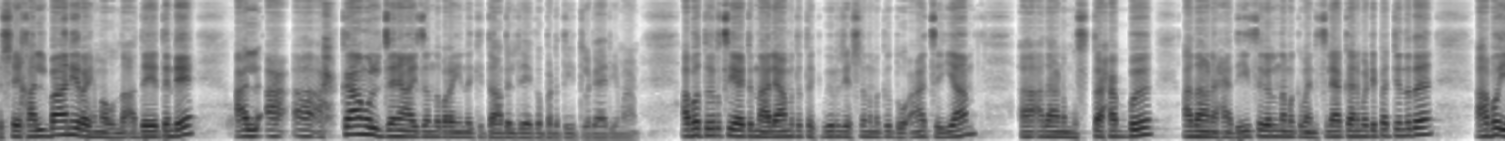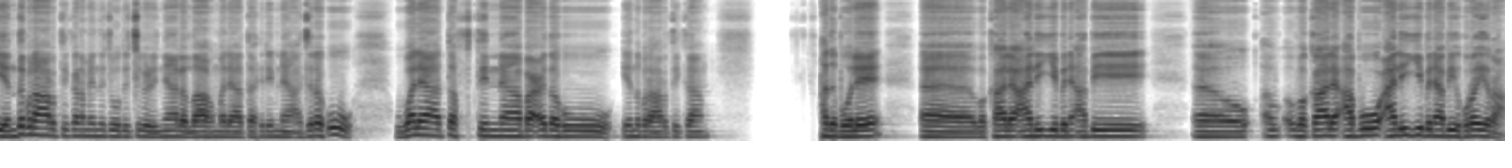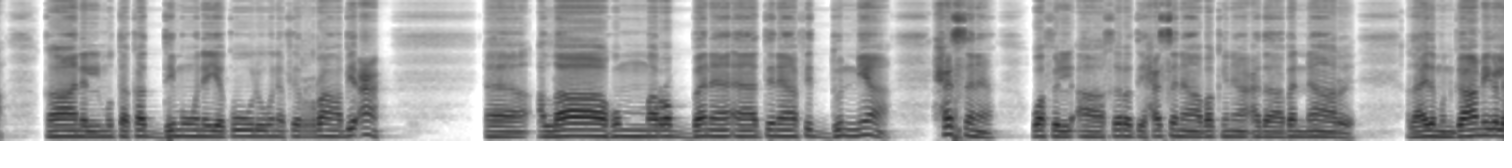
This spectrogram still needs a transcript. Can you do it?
ഷെയ്ഖ് അൽബാനി റഹിമുള്ള അദ്ദേഹത്തിന്റെ അൽ അഹ്കാമുൽ ജനായിസ് എന്ന് പറയുന്ന കിതാബിൽ രേഖപ്പെടുത്തിയിട്ടുള്ള കാര്യമാണ്. അപ്പോൾ തീർച്ചയായിട്ടും നാലാമത്തെ തക്ബീറിന് ശേഷം നമുക്ക് ദുആ ചെയ്യാം. അതാണ് മുസ്തഹബ് അതാണ് ഹദീസുകൾ നമുക്ക് മനസ്സിലാക്കാൻ വേണ്ടി പറ്റുന്നത്. അപ്പോൾ എന്ത് പ്രാർത്ഥിക്കണം എന്ന് ചോദിച്ചു കഴിഞ്ഞാൽ അള്ളാഹുമല തഹരിംന അജ്റഹു വലാ തഫ്തിന്ന ബഅദഹു എന്ന് പ്രാർത്ഥിക്കാം. അതുപോലെ വക്കാല അലിബിൻ അബി വക്കാല അബു അലിബിൻ അബി ഹുറൈറ كان المتقدمون يقولون في الرابعة آه اللهم ربنا آتنا في الدنيا حسنة وفي الآخرة حسنة وقنا عذاب النار അതായത് മുൻഗാമികൾ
